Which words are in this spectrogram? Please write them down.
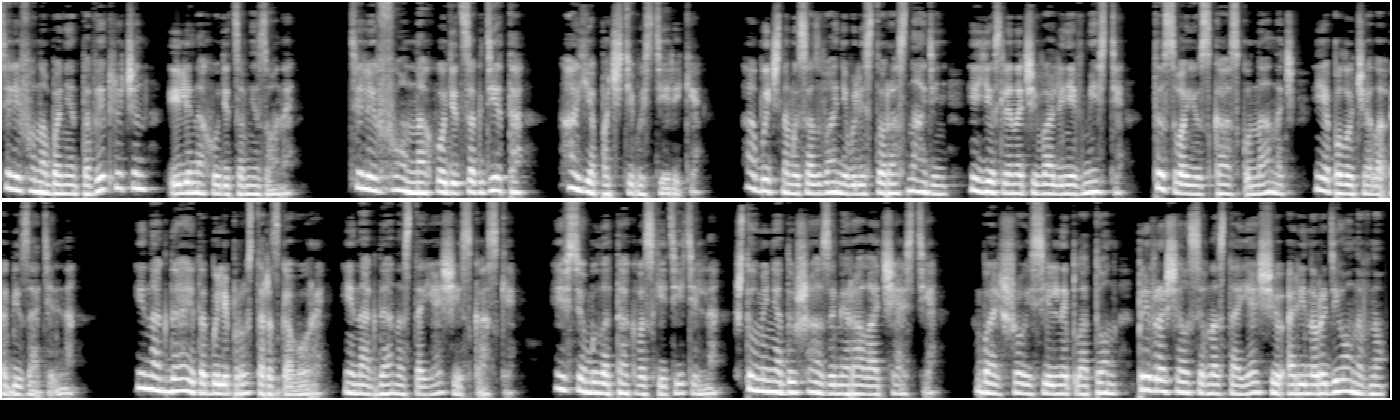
Телефон абонента выключен или находится вне зоны. Телефон находится где-то, а я почти в истерике. Обычно мы созванивались сто раз на день, и если ночевали не вместе, то свою сказку на ночь я получала обязательно. Иногда это были просто разговоры, иногда настоящие сказки. И все было так восхитительно, что у меня душа замирала от счастья. Большой сильный Платон превращался в настоящую Арину Родионовну,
